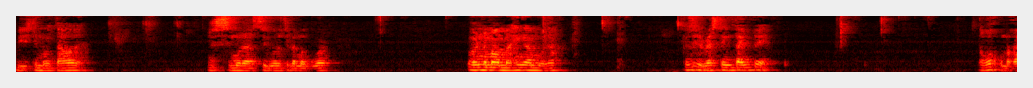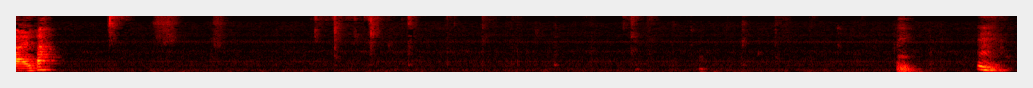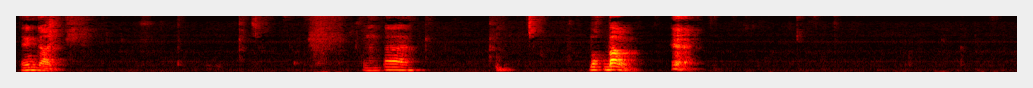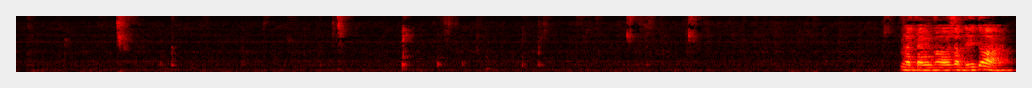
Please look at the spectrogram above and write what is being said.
busy mga tao. eh. Nagsisimula siguro sila mag-work. Or namamahinga muna. Kasi resting time to eh. Ako, kumakain pa. Mm, thank God. Walang pa. Mukbang. Wala tayong kausap dito ah.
